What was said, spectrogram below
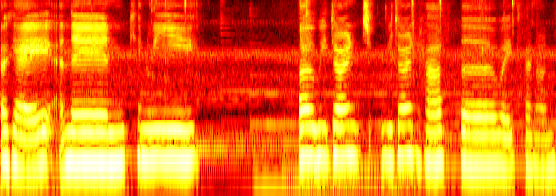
Okay, and then can we... Oh, we don't, we don't have the, wait, hang on.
